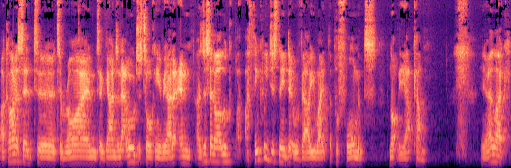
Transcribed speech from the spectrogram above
I kind of said to to Ryan to Gunge and that we were just talking about it, and I just said, oh look, I- I think we just need to evaluate the performance, not the outcome. You know, like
